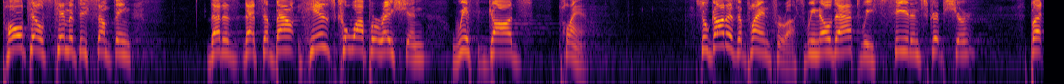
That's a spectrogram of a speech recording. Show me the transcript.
Paul tells Timothy something that is, that's about his cooperation with God's plan. So, God has a plan for us. We know that, we see it in Scripture, but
